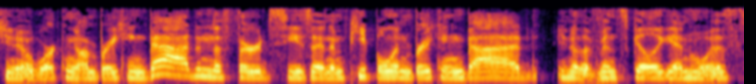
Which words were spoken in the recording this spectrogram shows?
you know working on Breaking Bad in the third season and people in Breaking Bad, you know that Vince Gilligan was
